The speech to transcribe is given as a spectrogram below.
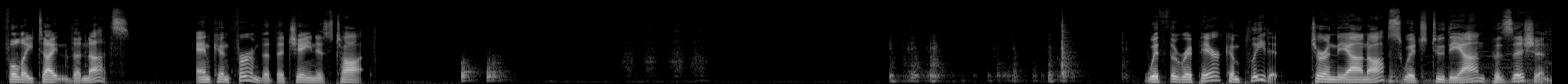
Fully tighten the nuts and confirm that the chain is taut. With the repair completed, turn the on-off switch to the on position,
